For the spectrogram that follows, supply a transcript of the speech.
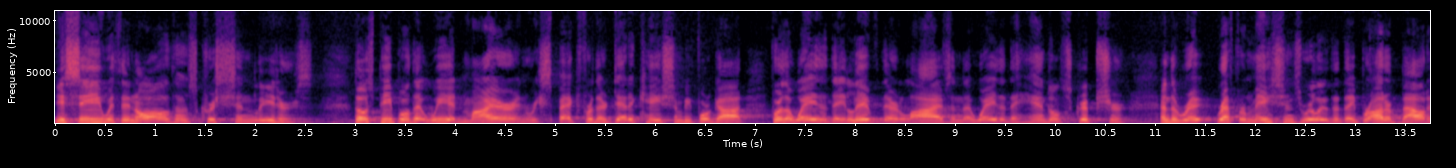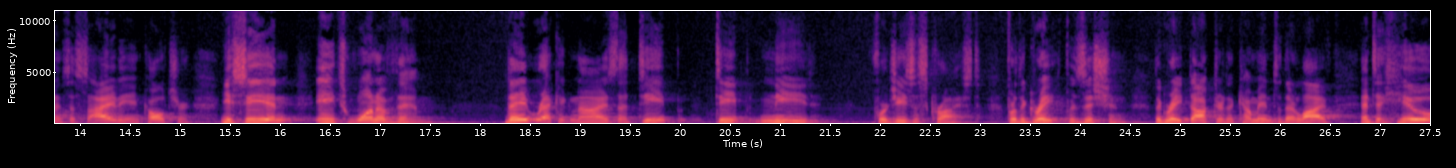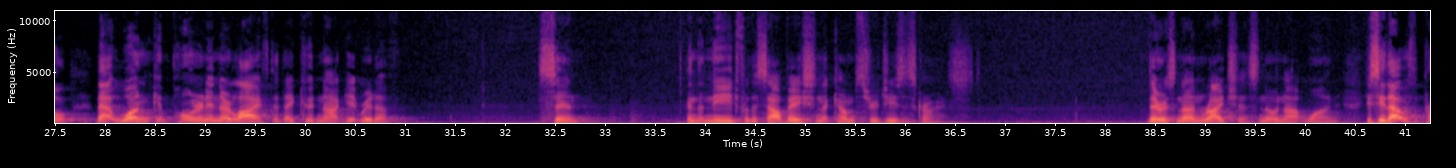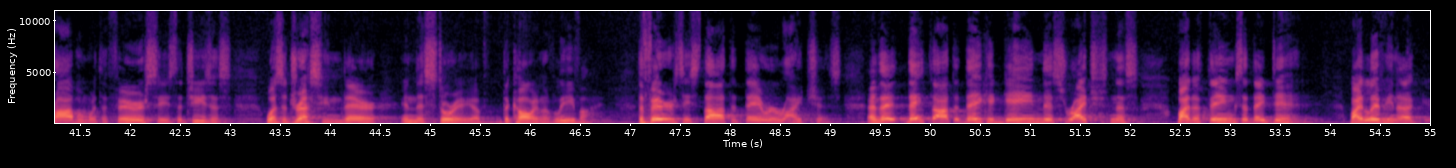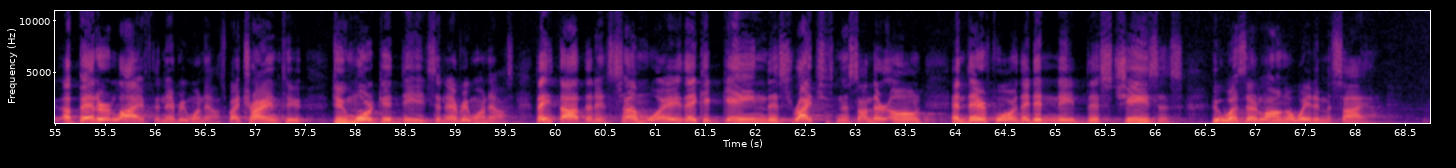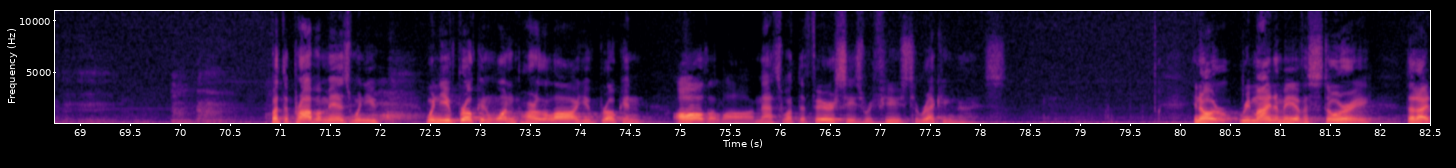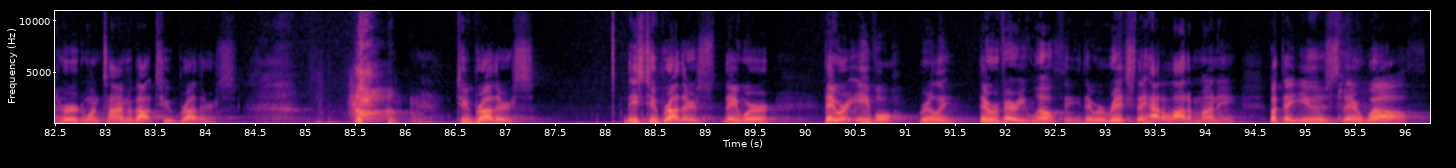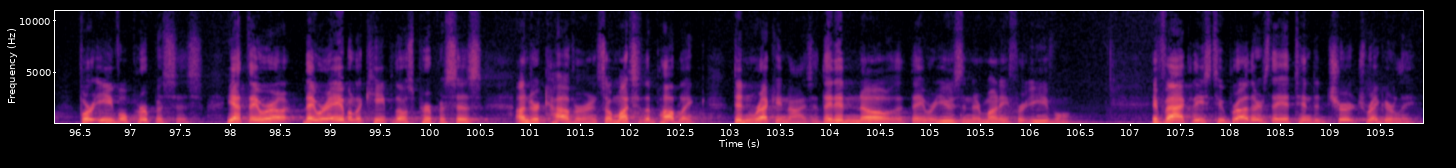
You see, within all of those Christian leaders, those people that we admire and respect for their dedication before God, for the way that they lived their lives and the way that they handled Scripture, and the re- reformations really that they brought about in society and culture. You see, in each one of them, they recognized a deep, deep need for Jesus Christ, for the great physician, the great doctor to come into their life and to heal that one component in their life that they could not get rid of sin and the need for the salvation that comes through Jesus Christ. There is none righteous, no, not one. You see, that was the problem with the Pharisees that Jesus was addressing there in this story of the calling of Levi. The Pharisees thought that they were righteous, and they, they thought that they could gain this righteousness by the things that they did, by living a, a better life than everyone else, by trying to do more good deeds than everyone else. They thought that in some way they could gain this righteousness on their own, and therefore they didn't need this Jesus who was their long awaited Messiah. But the problem is when, you, when you've broken one part of the law, you've broken all the law, and that's what the Pharisees refused to recognize. You know, it reminded me of a story that I'd heard one time about two brothers. two brothers. These two brothers, they were, they were evil, really. They were very wealthy. They were rich. They had a lot of money. But they used their wealth for evil purposes. Yet they were, they were able to keep those purposes undercover, and so much of the public didn't recognize it. They didn't know that they were using their money for evil. In fact, these two brothers, they attended church regularly.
